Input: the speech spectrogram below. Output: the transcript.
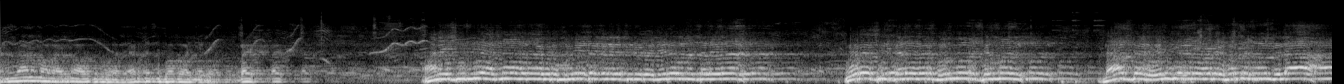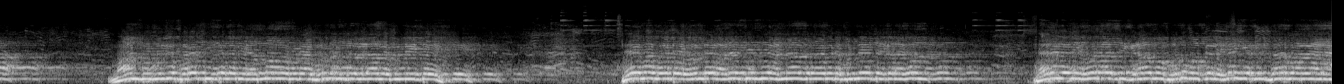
நிதானமாக அவசரப்படாது அடுத்தடுத்து பார்க்க வாங்கிடுவோம் ரைட் ரைட் அனைத்து இந்திய அண்ணா திராவிட முன்னேற்ற கழகத்தினுடைய நிறுவன தலைவர் புரட்சி தலைவர் செம்மல் டாக்டர் எம்ஜிஆர் அவருடைய விழா மாண்புமிகு புரட்சி தலைவி அம்மா அவருடைய விருதுநாள் விழாவை முன்னிட்டு தேவகோட்டை ஒன்றிய அனைத்து அண்ணா திராவிட முன்னேற்ற கழகம் சருவடி ஊராட்சி கிராம பொதுமக்கள் இளைஞர்கள் சார்பாக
